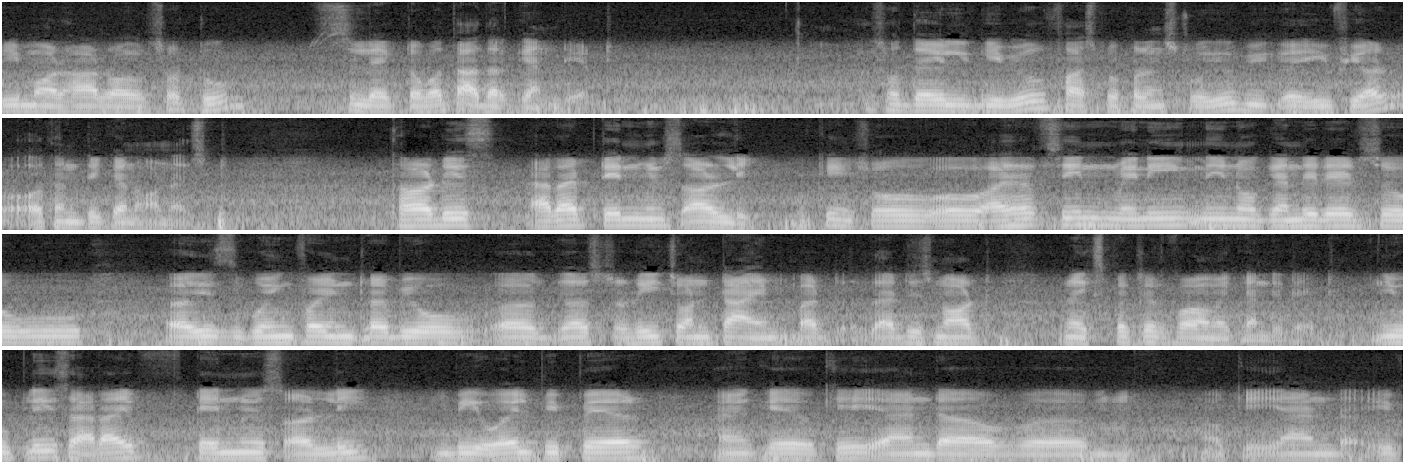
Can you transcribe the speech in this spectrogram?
him or her also to select over the other candidate. So they will give you first preference to you if you are authentic and honest. Third is arrive 10 minutes early. Okay so uh, i have seen many you know candidates who uh, is going for interview uh, just reach on time but that is not you know, expected from a candidate. You please arrive 10 minutes early be well prepared okay okay and uh, um, okay and if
